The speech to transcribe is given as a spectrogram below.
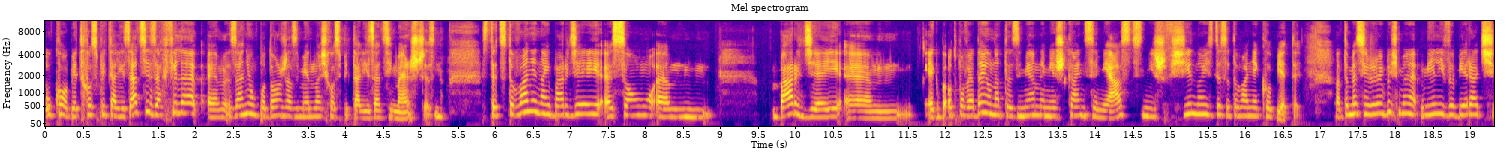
u kobiet hospitalizacji, za chwilę za nią podąża zmienność hospitalizacji mężczyzn. Zdecydowanie najbardziej e, są bardziej jakby odpowiadają na te zmiany mieszkańcy miast niż wsi, no i zdecydowanie kobiety. Natomiast jeżeli byśmy mieli wybierać,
